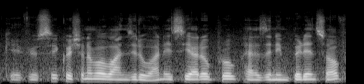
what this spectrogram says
Okay, if you see question number 101, a CRO probe has an impedance of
